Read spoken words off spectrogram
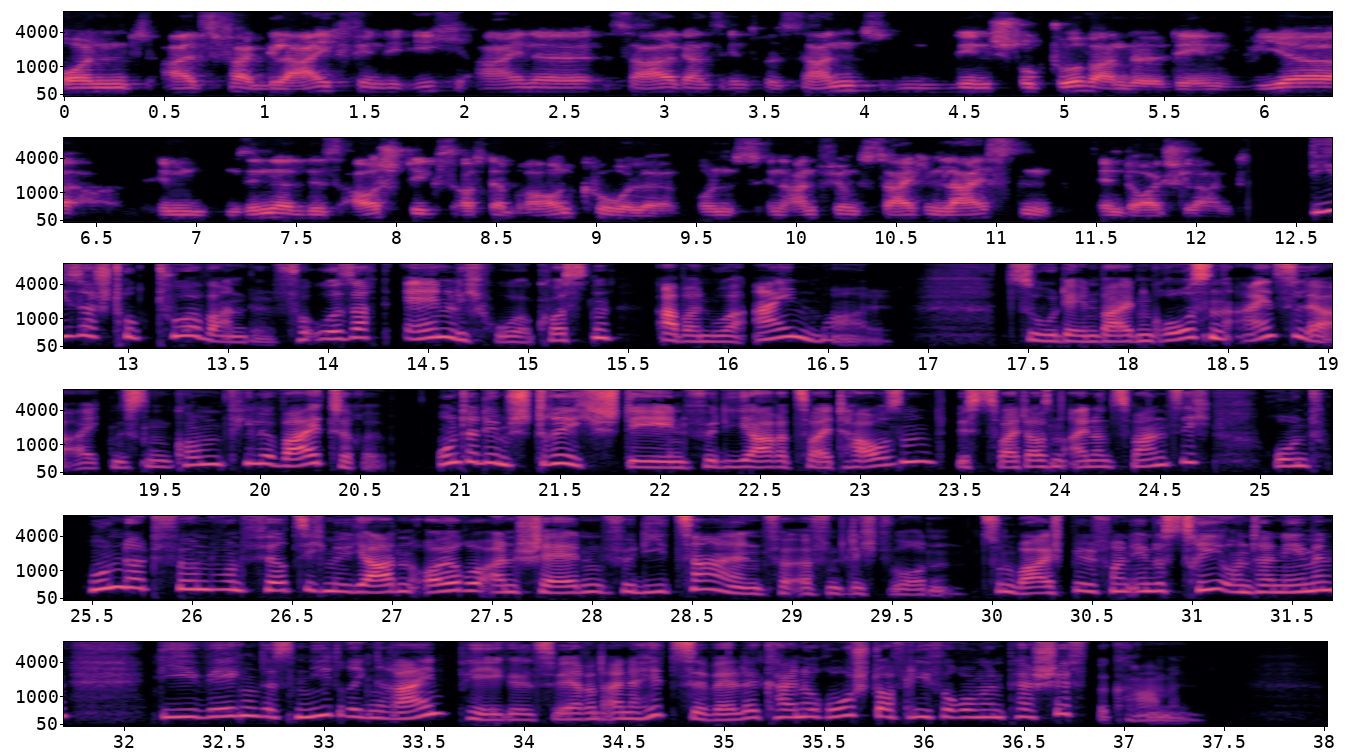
Und als Vergleich finde ich eine Zahl ganz interessant, den Strukturwandel, den wir im Sinne des Ausstiegs aus der Braunkohle uns in Anführungszeichen leisten in Deutschland. Dieser Strukturwandel verursacht ähnlich hohe Kosten, aber nur einmal. Zu den beiden großen Einzelereignissen kommen viele weitere. Unter dem Strich stehen für die Jahre 2000 bis 2021 rund 145 Milliarden Euro an Schäden für die Zahlen veröffentlicht wurden. Zum Beispiel von Industrieunternehmen, die wegen des niedrigen Rheinpegels während einer Hitzewelle keine Rohstofflieferungen per Schiff bekamen.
